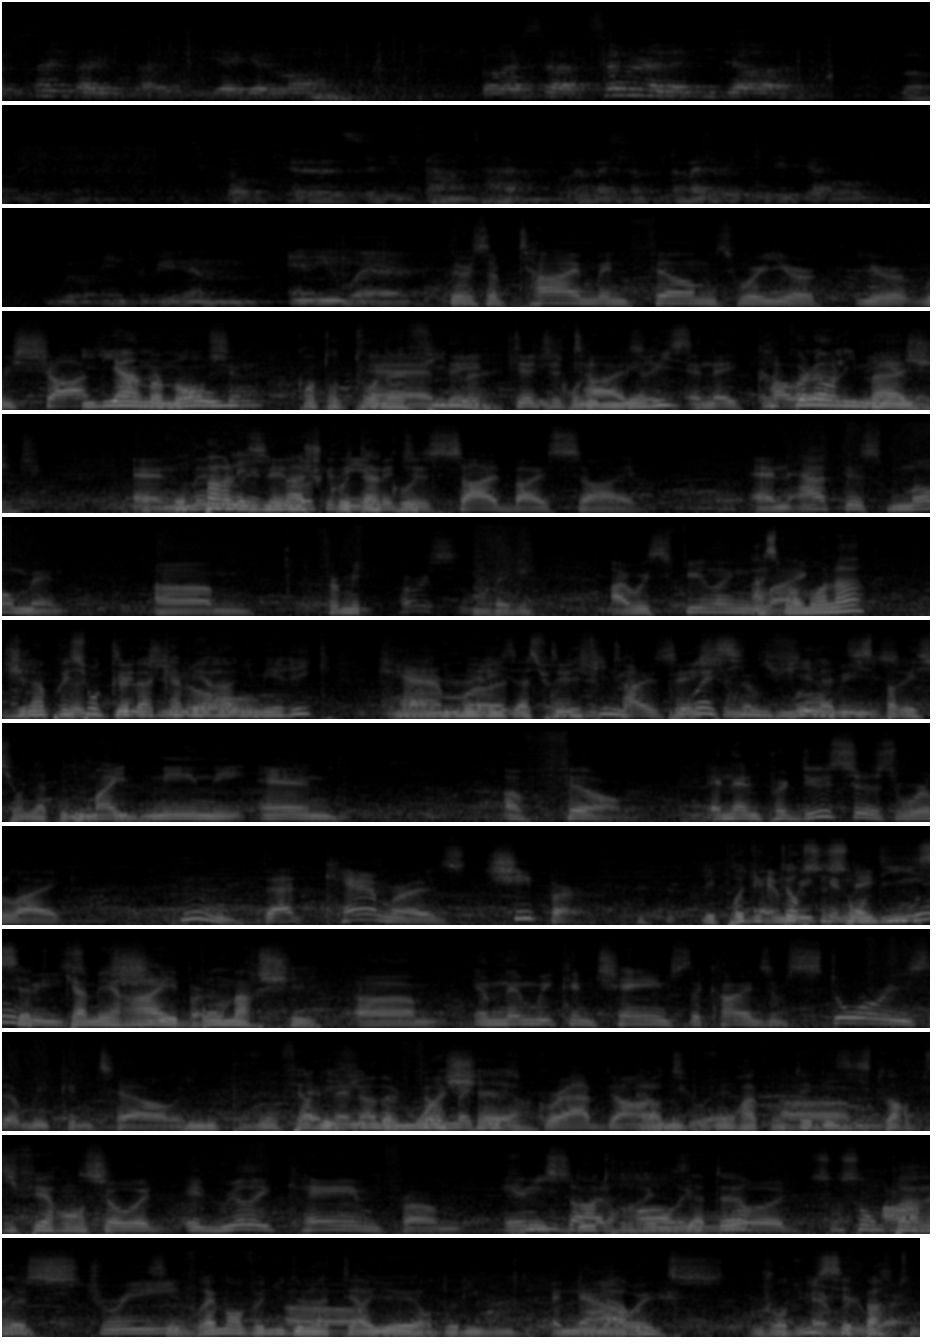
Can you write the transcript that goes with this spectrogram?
de Side by Side. Il y a également dans la salle Samuel Adida. Donc, euh, la, majo- la majorité des personnes. We'll interview him anywhere. There's a time in films where you're, you're, we shot Il y a un moment où, quand on tourne un and film they et qu'on le numérise, on color colore the l'image. On compare les images côte à images côte. side by side. And at this moment, um, for me personally, I was feeling À ce like moment-là, j'ai l'impression que la caméra numérique, la numérisation des films, pourrait signifier la disparition de la pellicule. Hmm, that camera is cheaper. Les producteurs se sont dit cette caméra est bon marché Um, and then we can change the kinds of stories that we can tell. et nous pouvons faire and des films moins chers. Alors nous pouvons it. raconter des Um, histoires différentes. So it, it really came from Puis inside d'autres réalisateurs s'en sont emparés. street, C'est vraiment venu de um, l'intérieur d'Hollywood, and de la now rue. it's Aujourd'hui, c'est everywhere. partout.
